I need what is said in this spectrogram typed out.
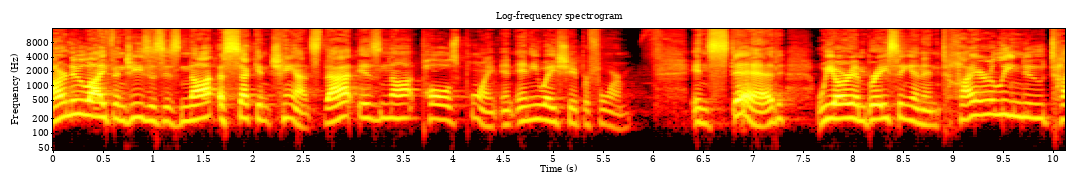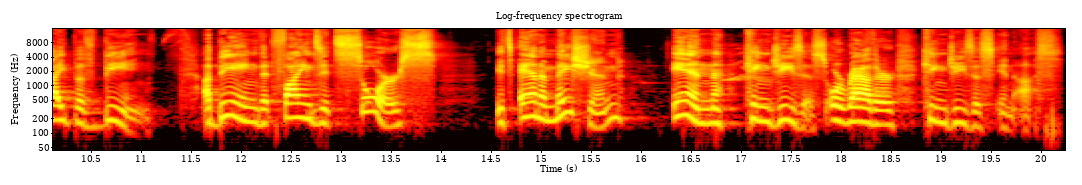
Our new life in Jesus is not a second chance. That is not Paul's point in any way, shape, or form. Instead, we are embracing an entirely new type of being, a being that finds its source, its animation, in King Jesus, or rather, King Jesus in us.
